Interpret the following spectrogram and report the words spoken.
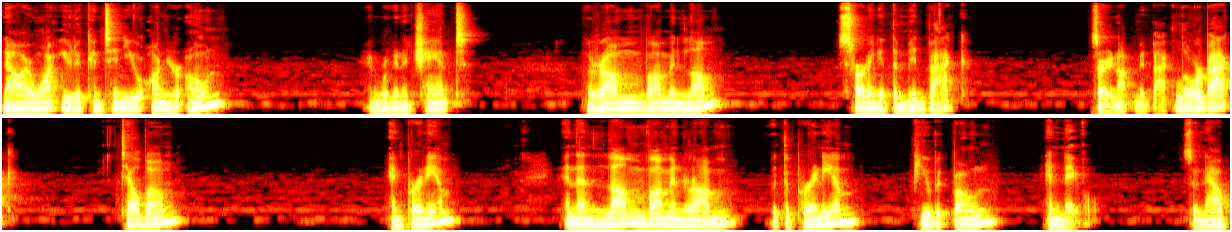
Now I want you to continue on your own, and we're going to chant Ram, Vam, and Lam, starting at the mid back. Sorry, not mid back, lower back, tailbone, and perineum. And then lum, Vam, and Ram with the perineum, pubic bone, and navel. So now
